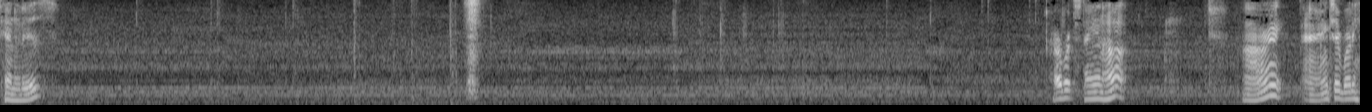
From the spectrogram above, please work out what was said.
Ten it is. Herbert staying hot. All right. Thanks, everybody.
